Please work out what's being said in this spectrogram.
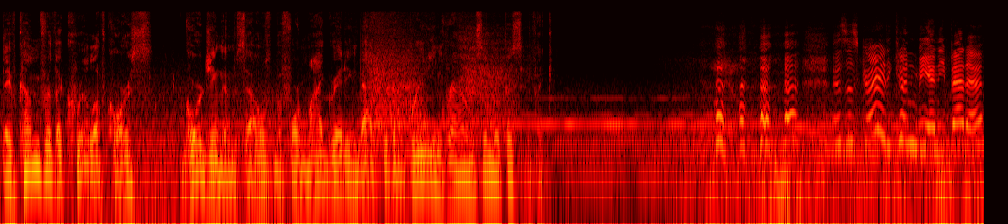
They've come for the krill, of course, gorging themselves before migrating back to the breeding grounds in the Pacific. this is great. It couldn't be any better.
